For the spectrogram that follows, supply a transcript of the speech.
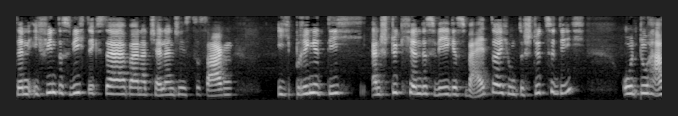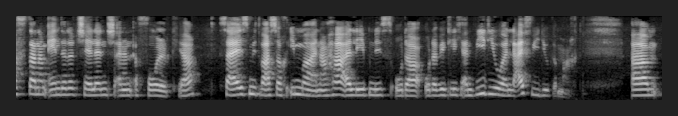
Denn ich finde, das Wichtigste bei einer Challenge ist zu sagen, ich bringe dich ein Stückchen des Weges weiter, ich unterstütze dich und du hast dann am Ende der Challenge einen Erfolg, ja sei es mit was auch immer, ein Aha-Erlebnis oder, oder wirklich ein Video, ein Live-Video gemacht. Ähm,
